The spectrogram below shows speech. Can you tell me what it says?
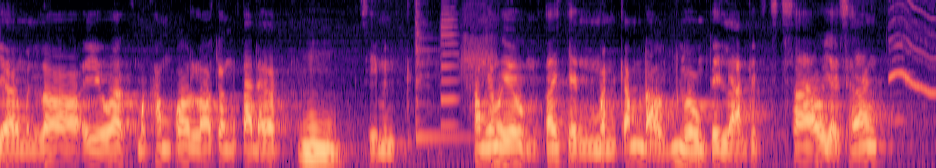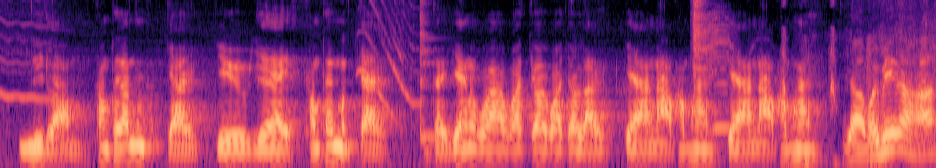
giờ mình lo yêu á mà không có lo cho người ta được. Ừ. Thì mình không dám yêu tới chừng mình cắm đầu luôn đi làm tới 6 giờ sáng đi làm không thấy ánh mặt trời chiều về không thấy mặt trời. Thì thời gian nó qua qua trôi qua trôi lại già nào không hay già nào không hay. Giờ mới biết đó hả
